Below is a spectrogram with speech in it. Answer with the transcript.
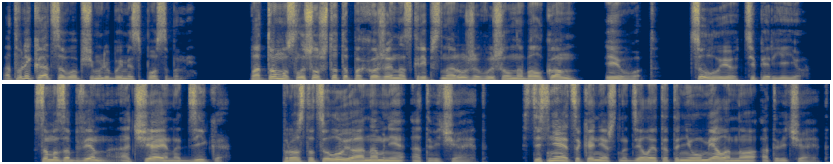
Отвлекаться, в общем, любыми способами. Потом услышал что-то похожее на скрип снаружи, вышел на балкон и вот. Целую теперь ее. Самозабвенно, отчаянно, дико. Просто целую, а она мне отвечает. Стесняется, конечно, делает это неумело, но отвечает.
